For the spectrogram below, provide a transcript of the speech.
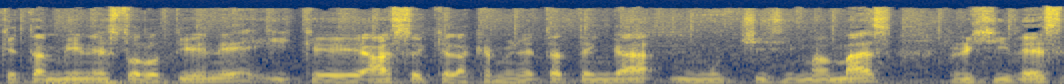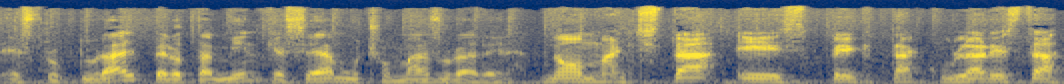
Que también esto lo tiene y que hace que la camioneta tenga muchísima más rigidez estructural, pero también que sea mucho más duradera. No, manches, está espectacular esta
